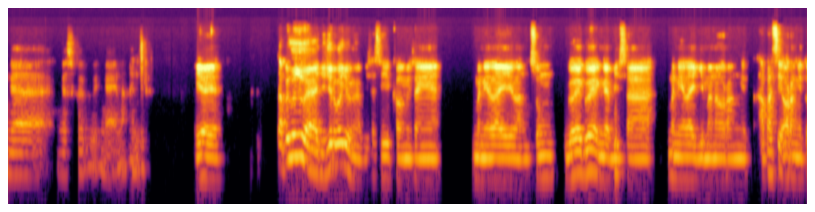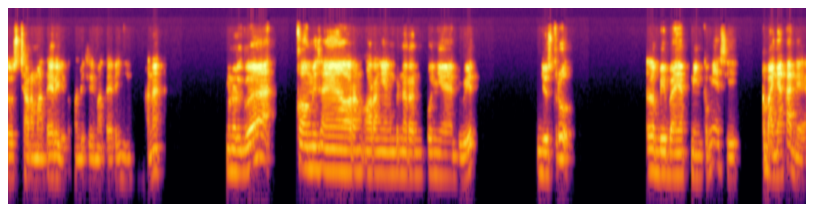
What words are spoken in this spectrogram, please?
nggak nggak suka gue, nggak enak aja. Iya ya. Tapi gue juga jujur gue juga nggak bisa sih kalau misalnya menilai langsung. Gue gue nggak bisa menilai gimana orang itu apa sih orang itu secara materi gitu kondisi materinya. Karena menurut gue kalau misalnya orang-orang yang beneran punya duit justru lebih banyak mingkemnya sih. Kebanyakan ya.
